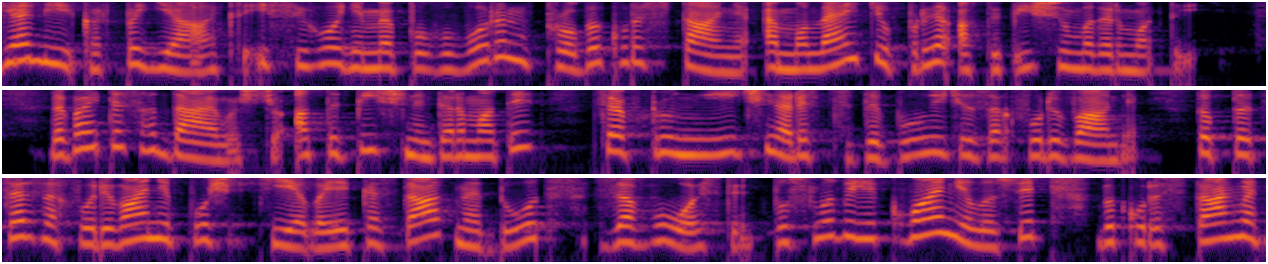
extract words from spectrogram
Я лікар-педіатр, і сьогодні ми поговоримо про використання емолентів при атопічному дерматиті. Давайте згадаємо, що атопічний дерматит це хронічне рецидивуюче захворювання, тобто це захворювання пожиттєве, яке здатне до загострень. В основі лікування лежить використання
